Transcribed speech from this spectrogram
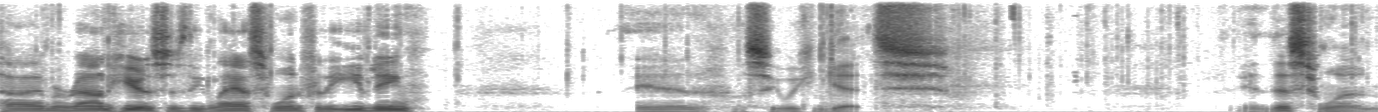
time around here. This is the last one for the evening. And let's see what we can get in this one.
